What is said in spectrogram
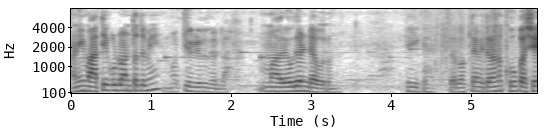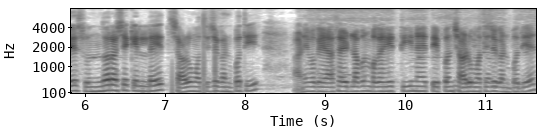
आणि माती कुठून आणता तुम्ही? माती रेल्वे म रेवदंड्यावरून. ठीक आहे. तर बघता मित्रांनो खूप असे सुंदर असे केलेले आहेत शाडू मातीचे गणपती. आणि बघा या साईडला पण बघा हे तीन आहेत ते पण शाडू मातीचे गणपती आहेत.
